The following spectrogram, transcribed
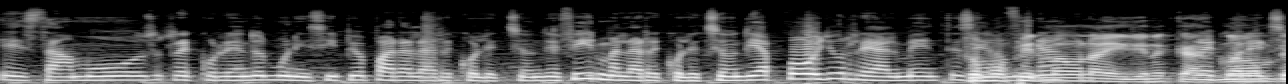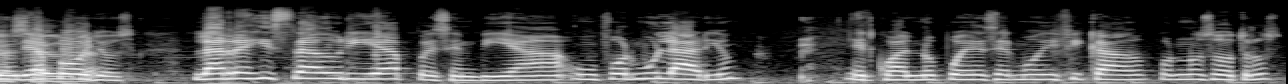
estamos recorriendo el municipio para la recolección de firmas, la recolección de apoyos, realmente ¿Cómo se firma una ahí? ¿Viene recolección de cédula? apoyos. La registraduría pues envía un formulario, el cual no puede ser modificado por nosotros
